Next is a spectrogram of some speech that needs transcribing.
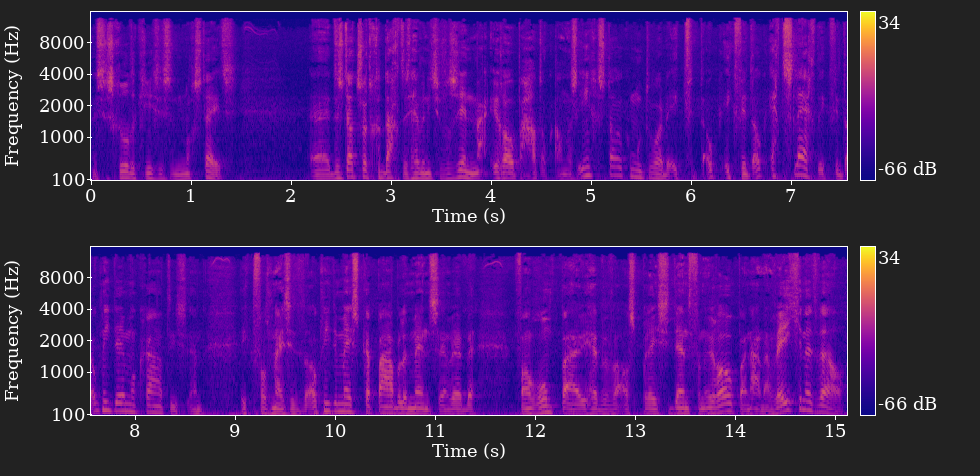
is de schuldencrisis er nog steeds. Uh, dus dat soort gedachten hebben niet zoveel zin. Maar Europa had ook anders ingestoken moeten worden. Ik vind, ook, ik vind het ook echt slecht. Ik vind het ook niet democratisch. En ik, volgens mij zitten er ook niet de meest capabele mensen. En we hebben Van Rompuy hebben we als president van Europa. Nou, dan weet je het wel.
